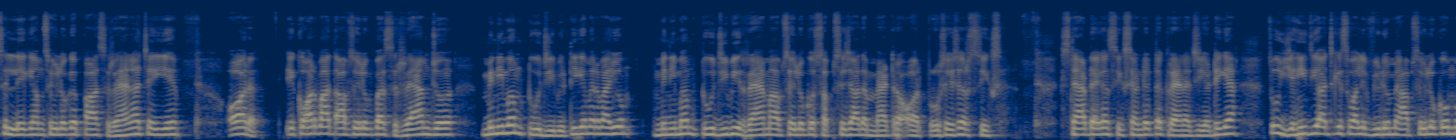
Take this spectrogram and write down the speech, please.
से लेके हम सभी लोग के पास रहना चाहिए। और एक और बात, आप सभी लोग के पास रैम जो मिनिमम टू जी ठीक है मेरे भाइयों? मिनिमम टू जी रैम आप सभी लोग को सबसे ज़्यादा मैटर और processor six Snapdragon six hundred तक रहना चाहिए, ठीक है? तो यही थी आज के इस वाले वीडियो में आप सभी लोग को।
